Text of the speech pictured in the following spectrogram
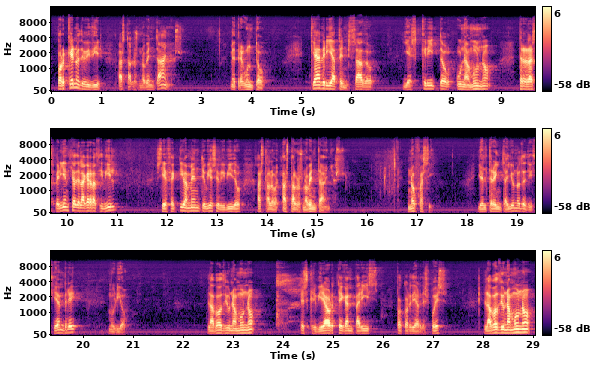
¿Por qué no he de vivir hasta los 90 años? Me pregunto, ¿qué habría pensado y escrito Unamuno tras la experiencia de la guerra civil si efectivamente hubiese vivido hasta, hasta los 90 años? No fue así. Y el 31 de diciembre murió. La voz de Unamuno escribirá Ortega en París pocos días después. La voz de Unamuno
